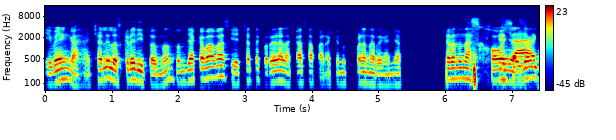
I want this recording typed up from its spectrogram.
y venga, a echarle los créditos, ¿no? Entonces ya acababas y echarte a correr a la casa para que no te fueran a regañar. eran unas joyas.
